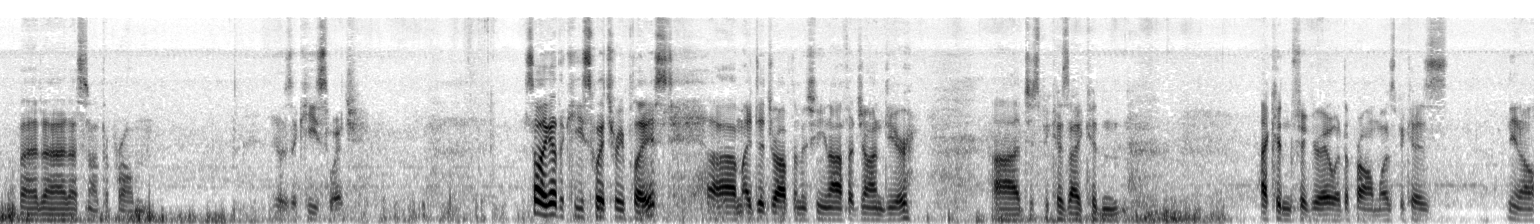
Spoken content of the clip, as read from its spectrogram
but uh, that's not the problem it was a key switch. So I got the key switch replaced. Um, I did drop the machine off at John Deere uh, just because I couldn't I couldn't figure out what the problem was because you know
